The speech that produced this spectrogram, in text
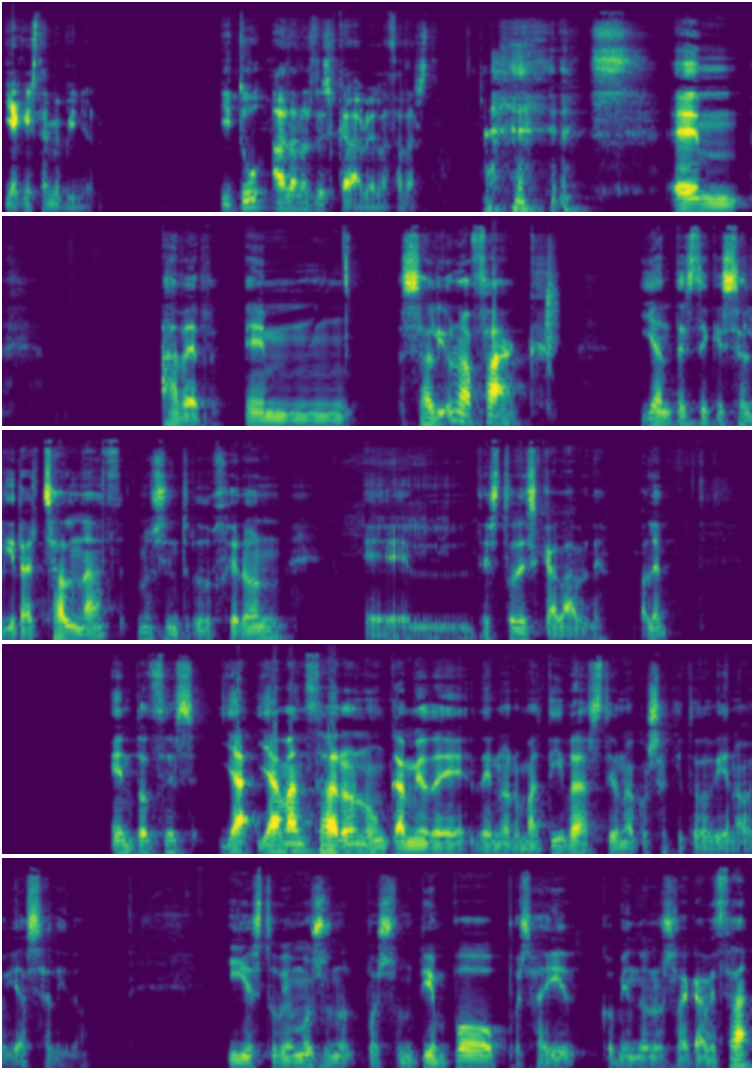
Y aquí está mi opinión. Y tú, háblanos de escalable, Lazarasto. Em, a ver, em, salió una FAQ y antes de que saliera Chalnaz nos introdujeron el de esto de escalable, ¿vale? Entonces ya, ya avanzaron un cambio de, normativas de una cosa que todavía no había salido. Y estuvimos un, pues, un tiempo pues, ahí comiéndonos la cabeza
